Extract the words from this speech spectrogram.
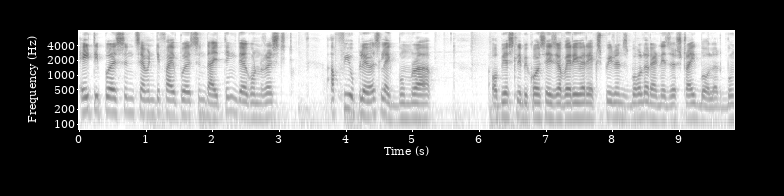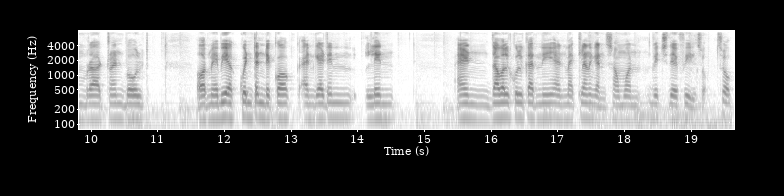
80% 75% i think they're going to rest a few players like bumrah obviously because he's a very very experienced bowler and he's a strike bowler Bumrah, Trent Boult or maybe a Quinton de Kock and get in Lynn and Dhaval Kulkarni and McClenaghan someone which they feel so. So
